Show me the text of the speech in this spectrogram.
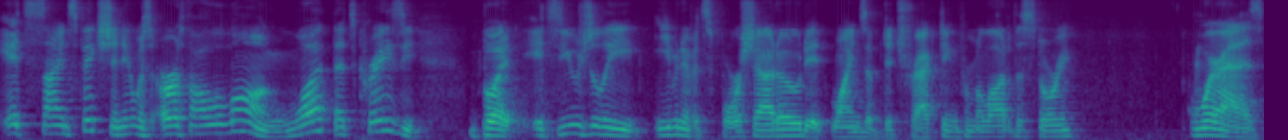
it's science fiction. It was Earth all along. What? That's crazy." But it's usually even if it's foreshadowed, it winds up detracting from a lot of the story. Whereas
